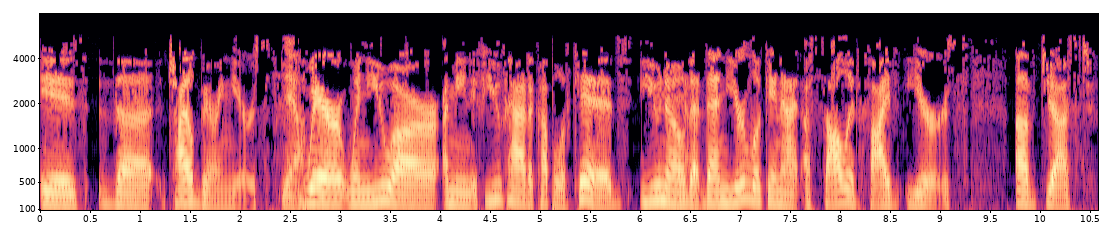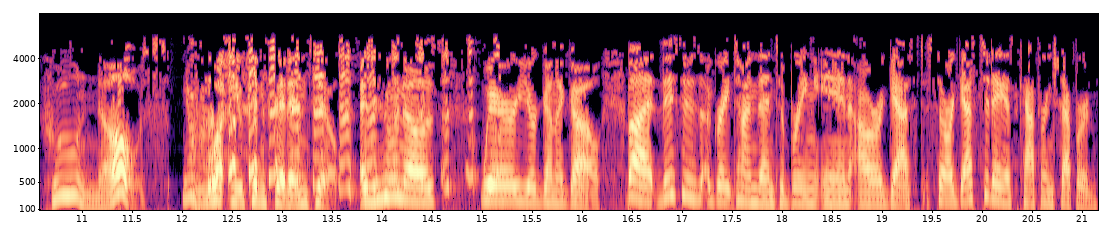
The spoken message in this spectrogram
is the childbearing years. Yeah. Where when you are, I mean, if you've had a couple of kids, you know Yeah. that then you're looking at a solid 5 years of just who knows what you can fit into and who knows where you're going to go. But this is a great time then to bring in our guest. So our guest today is Catherine Shepard.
